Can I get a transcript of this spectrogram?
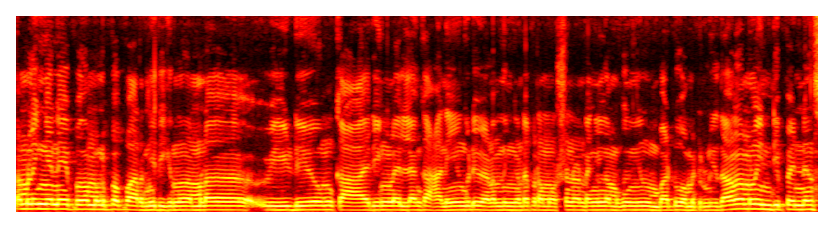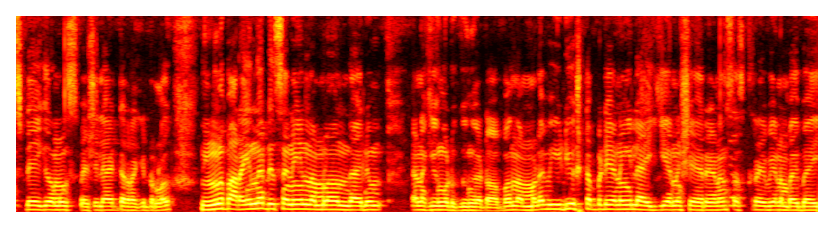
നമ്മളിങ്ങനെ ഇപ്പോൾ നമ്മളിപ്പോൾ പറഞ്ഞിരിക്കുന്നത്. നമ്മുടെ വീഡിയോയും കാര്യങ്ങളെല്ലാം കാണുകയും കൂടി വേണം. നിങ്ങളുടെ പ്രൊമോഷൻ ഉണ്ടെങ്കിൽ നമുക്ക് ഇനി മുമ്പായിട്ട് പോകാൻ പറ്റുള്ളൂ. ഇതാണ് നമ്മൾ ഇൻഡിപെൻഡൻസ് ഡേക്ക് നമ്മൾ സ്പെഷ്യലായിട്ട് ഇറക്കിയിട്ടുള്ളത്. നിങ്ങൾ പറയുന്ന ഡിസൈനിൽ നമ്മൾ എന്തായാലും ഇണക്കിയും കൊടുക്കും കേട്ടോ. അപ്പോൾ നമ്മുടെ വീഡിയോ ഇഷ്ടപ്പെടുകയാണെങ്കിൽ ലൈക്ക് ചെയ്യണം ഷെയർ ചെയ്യണം സബ്സ്ക്രൈബ് ചെയ്യണം. ബൈ ബൈ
